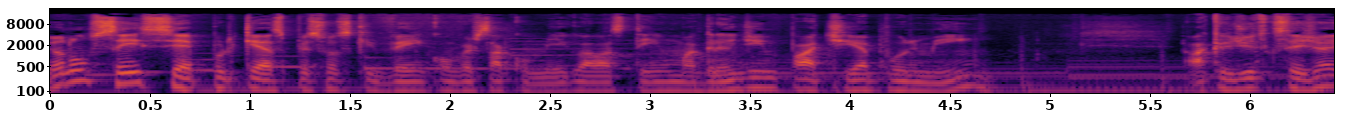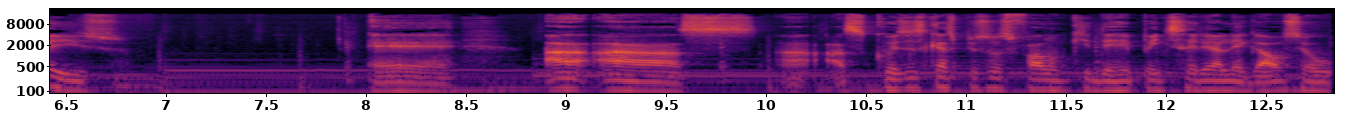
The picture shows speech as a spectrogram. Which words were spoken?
Eu não sei se é porque as pessoas que vêm conversar comigo, elas têm uma grande empatia por mim. Acredito que seja isso. É, as, as coisas que as pessoas falam que de repente seria legal se eu,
